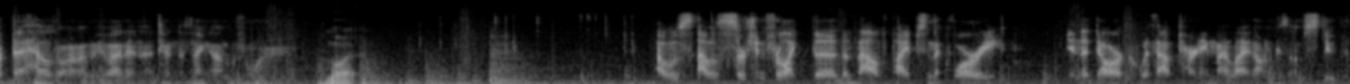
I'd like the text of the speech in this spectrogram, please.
What the hell's wrong with me? Why didn't I turn the thing on before? What? I was I was searching for like the the valve pipes in the quarry in the dark without turning my light on because I'm stupid.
